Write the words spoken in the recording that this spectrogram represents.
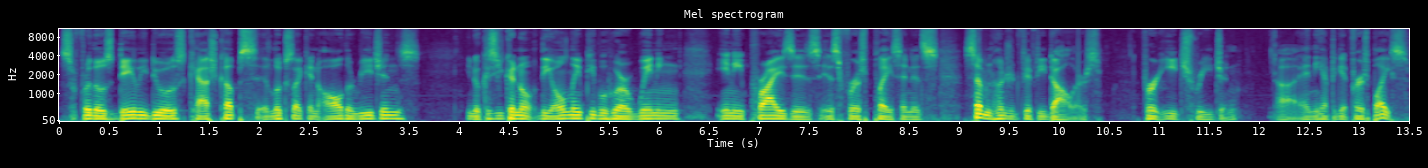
So for those daily duos cash cups, it looks like in all the regions, you know, because you can the only people who are winning any prizes is first place, and it's seven hundred fifty dollars for each region, uh, and you have to get first place.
